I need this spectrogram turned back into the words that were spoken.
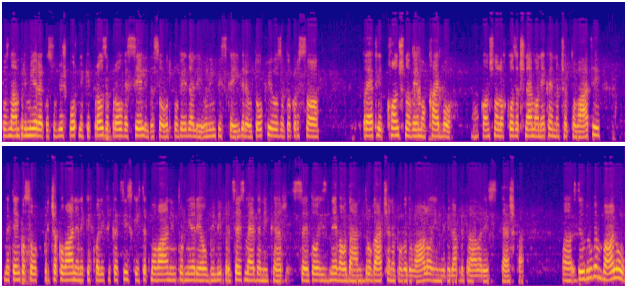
Poznam primere, ko so bili športniki pravzaprav veseli, da so odpovedali olimpijske igre v Tokiu, zato ker so rekli, končno vemo, kaj bo. Končno lahko začnemo nekaj načrtovati, medtem ko so pričakovanja nekih kvalifikacijskih tekmovanj in turnirjev bili precej zmedeni, ker se je to iz dneva v dan drugače napovedovalo in je bila priprava res težka. Zdaj v drugem valu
